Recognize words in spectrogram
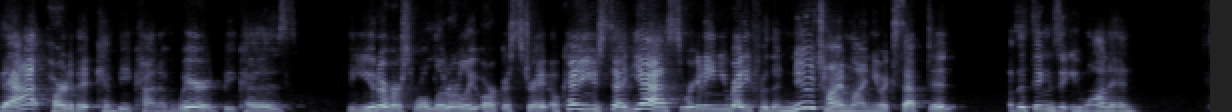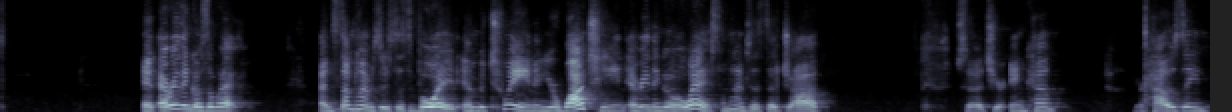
that part of it can be kind of weird because the universe will literally orchestrate okay, you said yes, we're getting you ready for the new timeline you accepted of the things that you wanted. And everything goes away. And sometimes there's this void in between, and you're watching everything go away. Sometimes it's a job, so it's your income, your housing,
